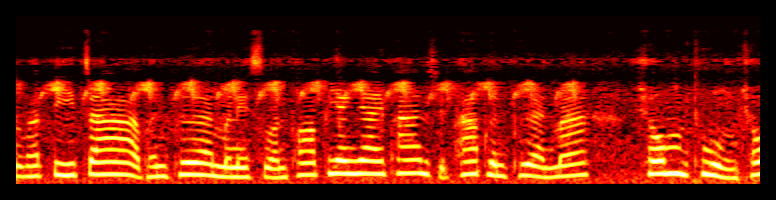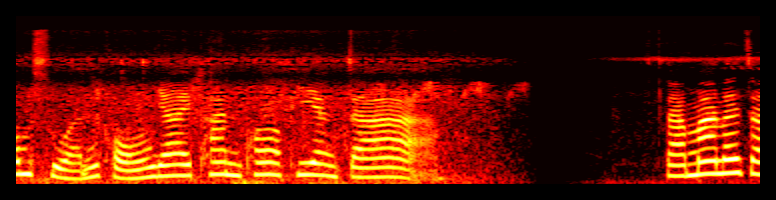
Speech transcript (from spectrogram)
สวัสดีจ้าเพื่อนๆมาในสวนพ่อเพียงยายพันสิภาพเพื่อนๆมาชมถุงชมสวนของยายพันพ่อเพียงจ้า ตามมาเลยจ้า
